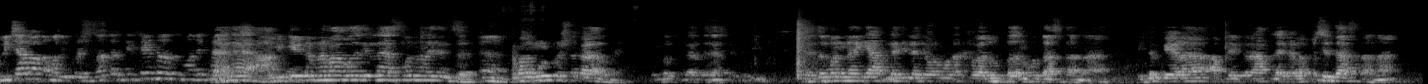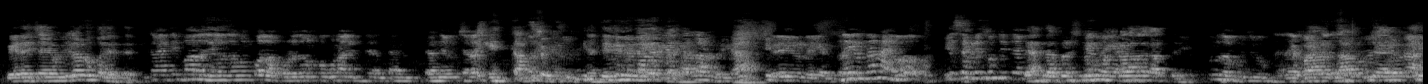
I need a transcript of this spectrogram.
विचारला होता मध्ये प्रश्न तर ते टेंडरमध्ये नाही नाही आम्ही मागवलं दिलं नाही असं म्हणणं नाही त्यांचं. हं. तुम्हाला मूळ प्रश्न कळाला नाही. बघ का जरी असले तरी. त्याचं म्हणणं आहे की आपल्या जिल्ह्यात जेव्हा मोठा खवाचं उत्पादन होत असताना इथं पेढा आपल्याकडे आपल्याकडे प्रसिद्ध असताना पेढ्याच्या ऐवजी लाडू का देतात. काय ते बालाजीला जाऊन कोल्हापूरला जाऊन बघून आले त्या- त्या- त्यांनी विचारलं की का- ते निर्णय घेतला. लाडू का? ते निर्णय घेतला. नाही नाही, नाही. हो. हे सगळेच होते त्या- त्यांचा प्रश्न कळाला का तरी तुळजापूरची. लाडूच्या ऐवजी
